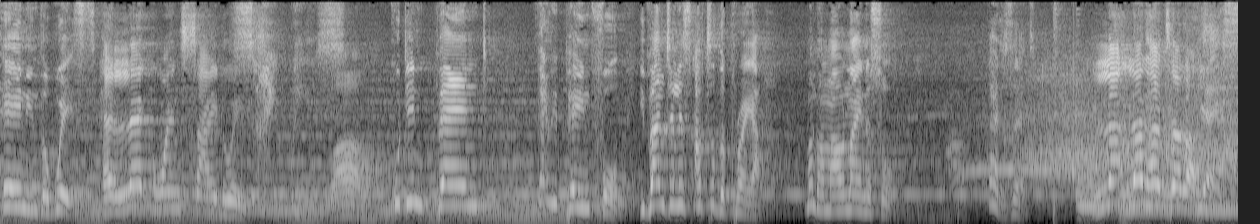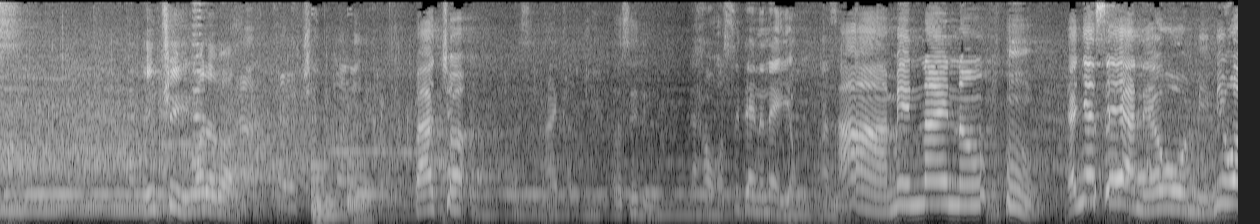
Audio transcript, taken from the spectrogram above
pain in the waist. Her leg went sideways. sideways. Wow. couldn't bend. Very painful. Evangelist after the prayer mama mama nine so. That is it. Let, let her tell us. yes. In tree, whatever. Pacho, ah, me nan no, hmm. Ɛnyɛ sɛ ya na ɛwɔ mi. Mi wɔ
